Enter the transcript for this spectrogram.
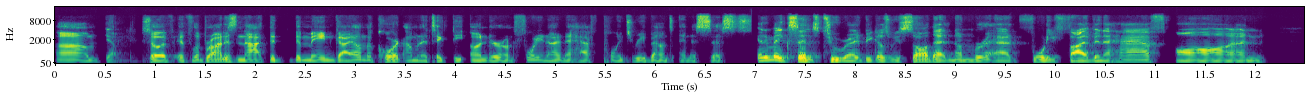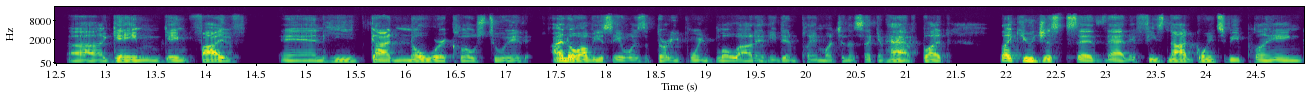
Um, yeah. So if, if LeBron is not the, the main guy on the court, I'm going to take the under on 49 and a half points, rebounds, and assists. And it makes sense too, right? Because we saw that number at 45 and a half on uh, game game five, and he got nowhere close to it. I know obviously it was a 30 point blowout and he didn't play much in the second half, but like you just said, that if he's not going to be playing,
